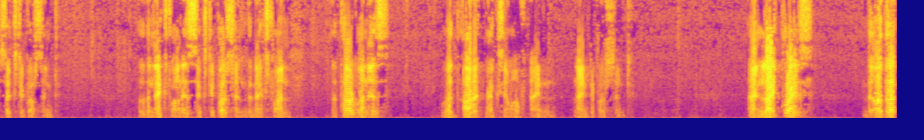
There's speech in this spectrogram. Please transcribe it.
60 percent. So, the next one is 60 percent, the next one, the third one is with RS maximum of 90 percent. And likewise, the other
